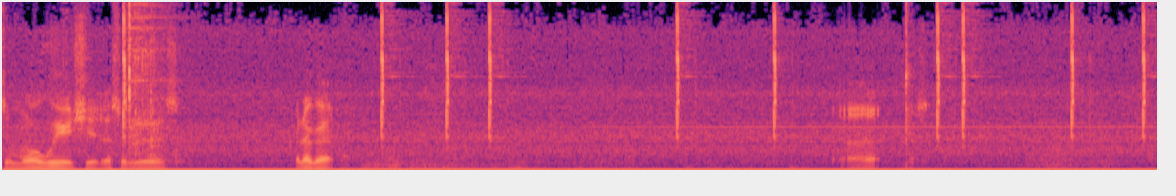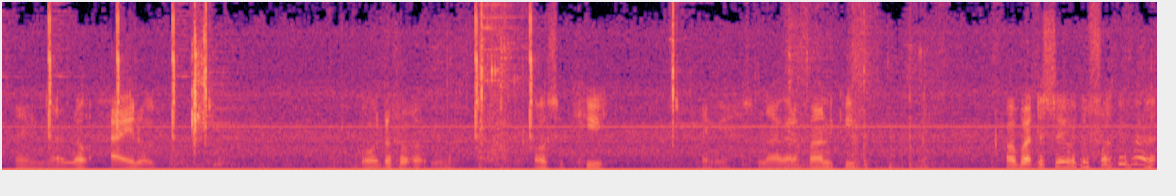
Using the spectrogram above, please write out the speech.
Some more weird shit. That's what it is. What I got? Uh, ain't got no item. What the fuck? Oh, a key. So now I gotta find the key. How about to say what the fuck is that?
